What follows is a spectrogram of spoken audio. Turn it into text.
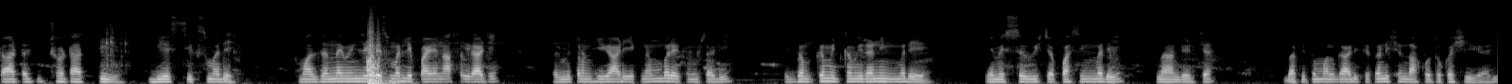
टाटाची छोटा हत्ती बी एस सिक्समध्ये तुम्हाला जर नवीन लेटेस्टमधली पाहिजे असेल गाडी तर मित्रांनो ही गाडी एक नंबर आहे तुमच्यासाठी. एकदम कमीत कमी रनिंगमध्ये एम एस सव्वीसच्या पासिंगमध्ये नांदेडच्या. बाकी तुम्हाला गाडीचं कंडिशन दाखवतो कशी आहे गाडी.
